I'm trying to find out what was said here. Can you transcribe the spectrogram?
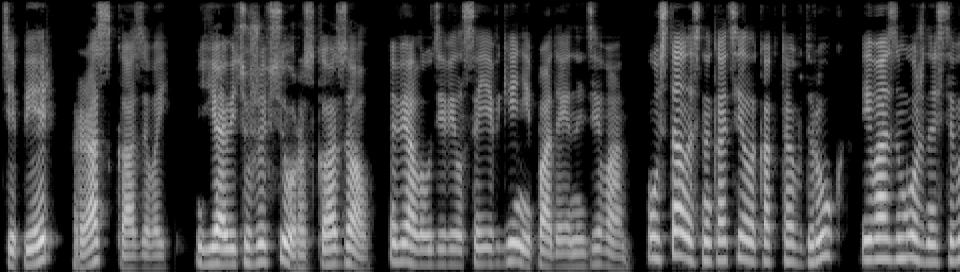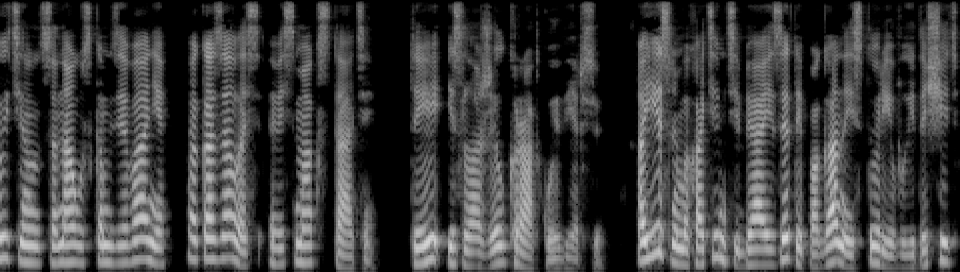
«Теперь рассказывай». «Я ведь уже все рассказал», – вяло удивился Евгений, падая на диван. Усталость накатила как-то вдруг, и возможность вытянуться на узком диване оказалась весьма кстати. Ты изложил краткую версию. А если мы хотим тебя из этой поганой истории вытащить,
